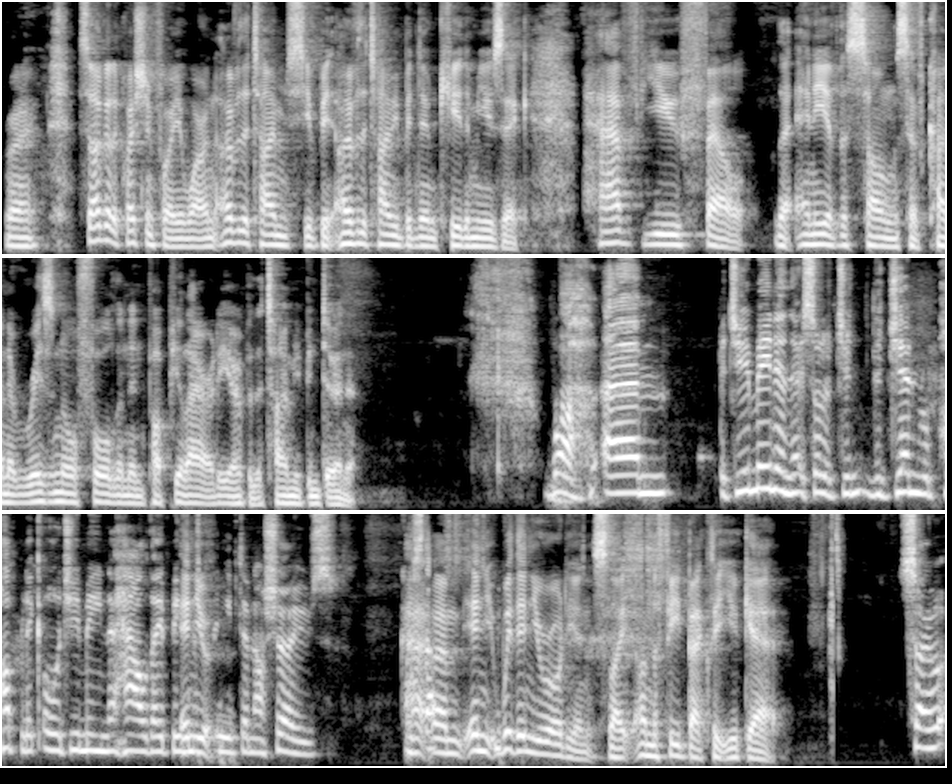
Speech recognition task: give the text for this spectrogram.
Right. So I've got a question for you, Warren. Over the times you've been over the time you've been doing cue the music, have you felt that any of the songs have kind of risen or fallen in popularity over the time you've been doing it? Well, um, do you mean in the sort of gen- the general public, or do you mean how they've been In your- received in our shows? Uh, um, in, within your audience, like on the feedback that you get. So,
